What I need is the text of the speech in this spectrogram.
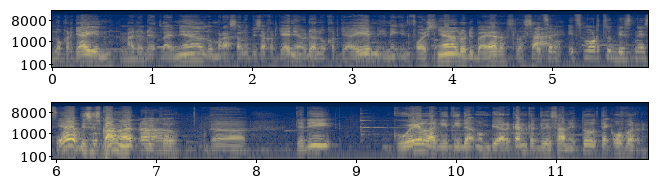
lo kerjain, ada deadline-nya, lo merasa lo bisa kerjain ya udah lo kerjain, ini invoice-nya lo dibayar selesai. It's, a- it's more to business ya ya. bisnis banget Nah, gitu. Uh, jadi gue lagi tidak membiarkan kegelisahan itu take over.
